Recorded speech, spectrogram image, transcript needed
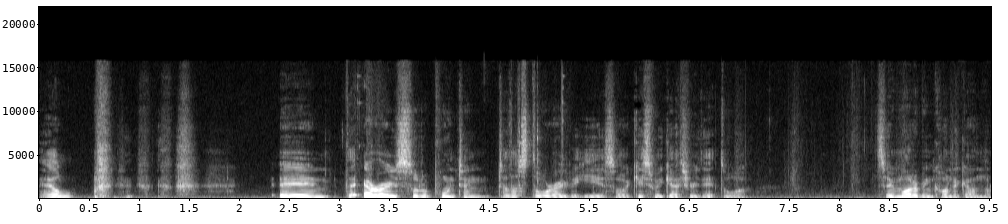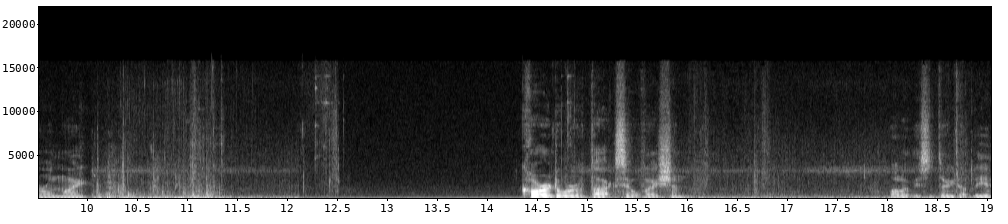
hell? and the arrow's sort of pointing to this door over here, so I guess we go through that door. So we might have been kind of going the wrong way. Corridor of Dark Salvation. Oh look, there's a dude up there.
